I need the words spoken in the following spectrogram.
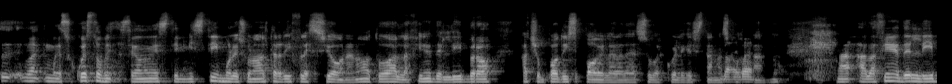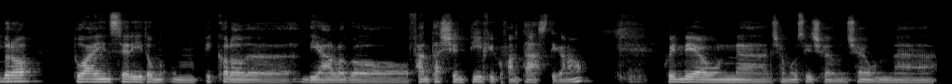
Eh, ma, ma su questo secondo me sti, mi stimoli su un'altra riflessione, no? Tu alla fine del libro, faccio un po' di spoiler adesso per quelli che ci stanno ascoltando, ma alla fine del libro tu hai inserito un, un piccolo uh, dialogo fantascientifico, fantastico, no? Quindi è un, diciamo così, c'è, c'è un,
